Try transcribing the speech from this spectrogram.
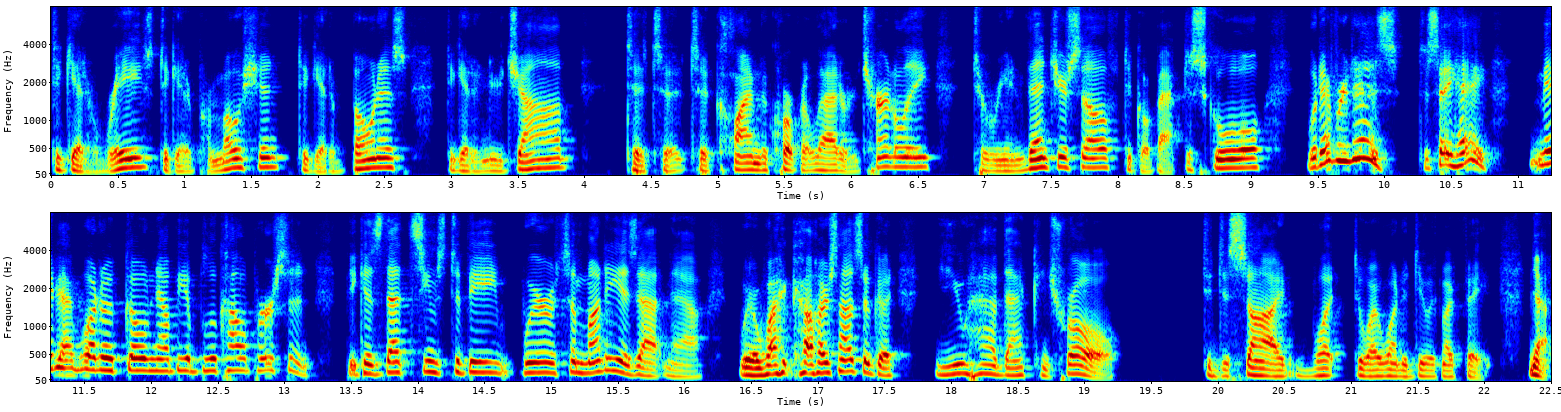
To get a raise, to get a promotion, to get a bonus, to get a new job, to, to, to climb the corporate ladder internally, to reinvent yourself, to go back to school, whatever it is, to say, hey, maybe I want to go now be a blue collar person because that seems to be where some money is at now, where white collar is not so good. You have that control to decide what do I want to do with my fate. Now,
